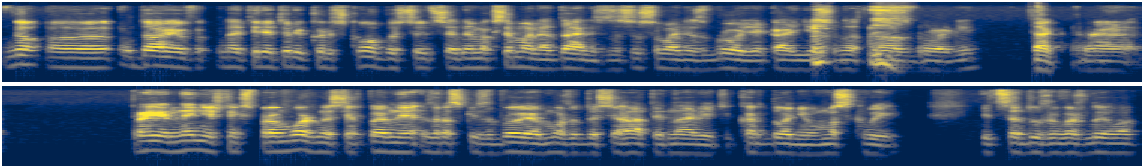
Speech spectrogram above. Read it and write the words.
Ну, е, ударів на території Курської області це не максимальна дальність застосування зброї, яка є у нас на озброєнні. Так. Е, При нинішніх спроможностях певні зразки зброї можуть досягати навіть кордонів Москви, і це дуже важливо.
